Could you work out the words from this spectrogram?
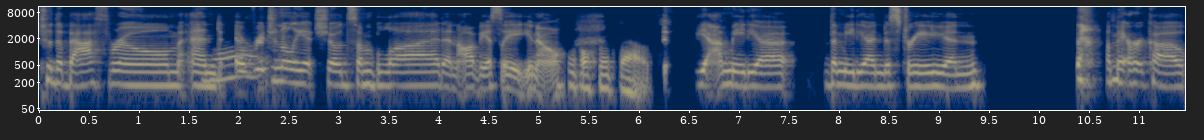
to the bathroom. And yeah. originally it showed some blood and obviously, you know, people freaked out. Yeah, media, the media industry and America.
